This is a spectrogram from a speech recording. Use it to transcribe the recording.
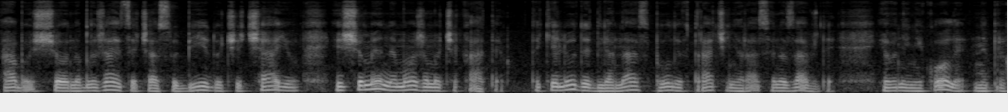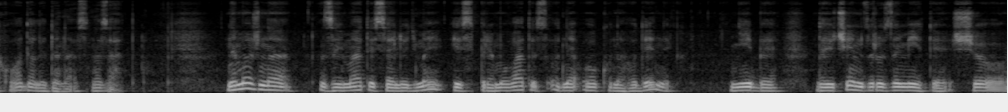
або що наближається час обіду чи чаю, і що ми не можемо чекати. Такі люди для нас були втрачені раз і назавжди, і вони ніколи не приходили до нас назад. Не можна займатися людьми і спрямувати з одне око на годинник, ніби даючи їм зрозуміти, що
